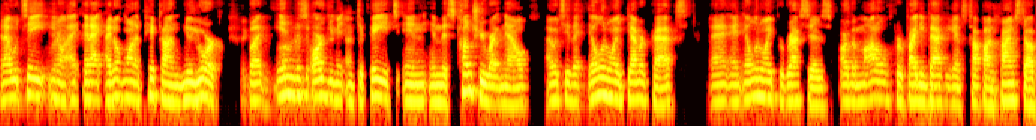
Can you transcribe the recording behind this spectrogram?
and I would say, you know, I, and I, I don't want to pick on New York, but in this argument and debate in in this country right now, I would say that Illinois Democrats and, and Illinois progressives are the model for fighting back against tough on crime stuff.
